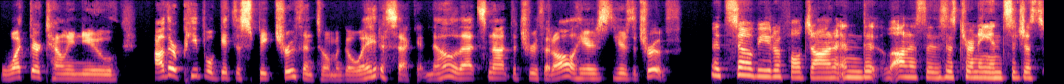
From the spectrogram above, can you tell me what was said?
what they're telling you, other people get to speak truth into them and go, wait a second, no, that's not the truth at all. Here's here's the truth. It's so beautiful, Jon. And th- honestly, this is turning into just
